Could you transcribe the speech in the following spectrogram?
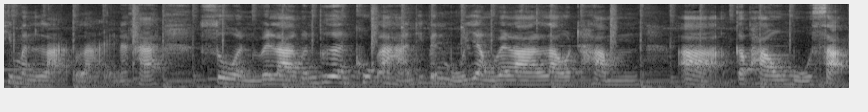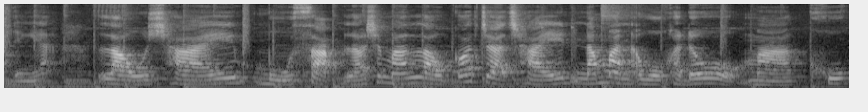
ที่มันหลากหลายนะคะ ส่วนเวลาเพื่อนๆคุกอาหารที่เป็นหมูอย่างเวลาเราทำอ่า กะเพราหมูสับอย่างเงี้ยเราใช้หมูสับแล้วใช่ไหมเราก็จะใช้น้ำมันอะโวคาโดมาคลุก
